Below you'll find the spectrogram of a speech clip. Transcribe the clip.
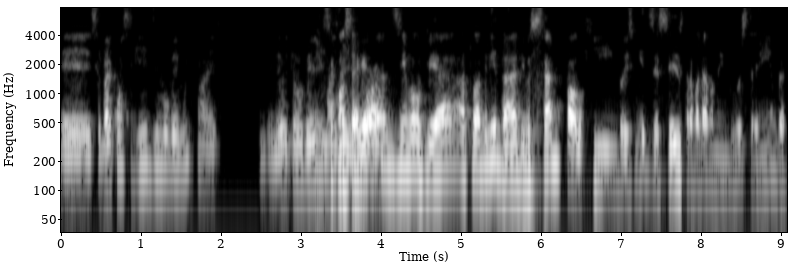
é, você vai conseguir desenvolver muito mais. Entendeu? Então eu vejo mais. Você consegue desenvolver a tua habilidade. Você sabe, Paulo, que em 2016 eu trabalhava na indústria ainda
